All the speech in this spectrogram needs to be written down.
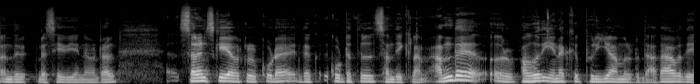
வந்திருக்கின்ற செய்தி என்னவென்றால் சலன்ஸ்கி அவர்கள் கூட இந்த கூட்டத்தில் சந்திக்கலாம். அந்த ஒரு பகுதி எனக்கு புரியாமல் இருந்தது. அதாவது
